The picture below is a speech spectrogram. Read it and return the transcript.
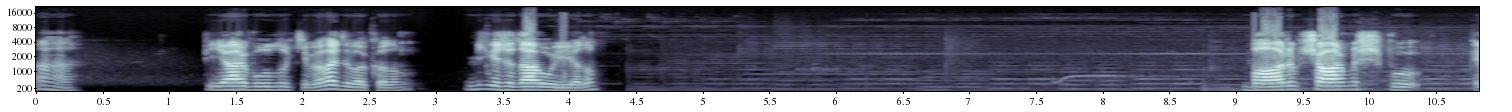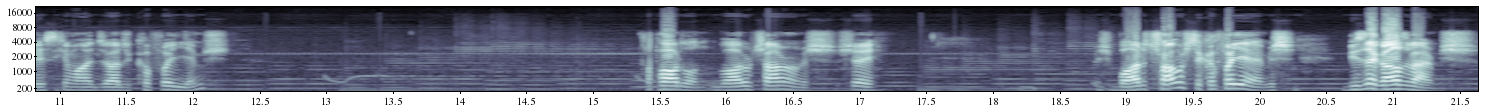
Aha. Bir yer bulduk gibi. Hadi bakalım. Bir gece daha uyuyalım. Bağırıp çağırmış bu eski maceracı kafayı yemiş. Pardon, bağırıp çağırmamış. Şey. Bağırıp çağırmış da kafayı yememiş. Bize gaz vermiş.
